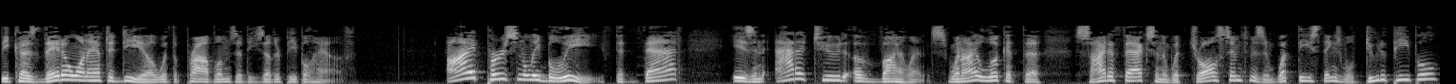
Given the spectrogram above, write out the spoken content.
because they don't want to have to deal with the problems that these other people have. I personally believe that that is an attitude of violence. When I look at the side effects and the withdrawal symptoms and what these things will do to people,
